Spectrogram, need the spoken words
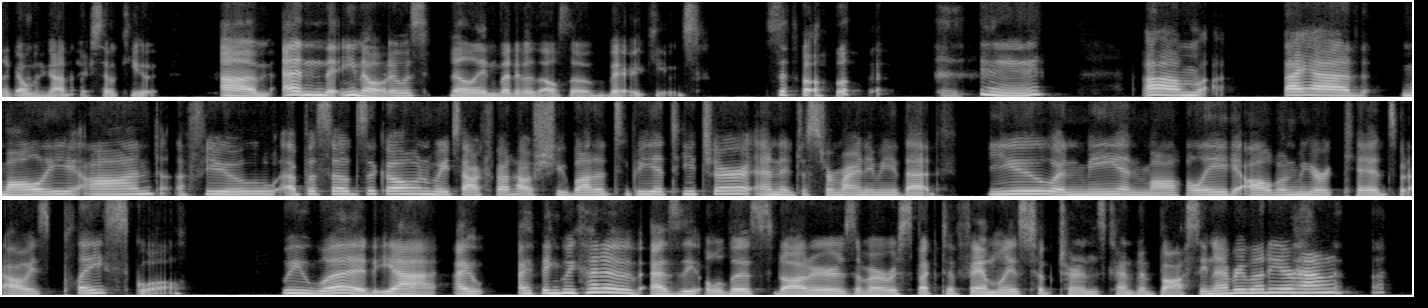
like, oh my god, they're so cute. Um, and you know, it was filling, but it was also very cute. So, hmm. um, I had Molly on a few episodes ago, and we talked about how she wanted to be a teacher, and it just reminded me that you and me and Molly, all when we were kids, would always play school. We would, yeah. I I think we kind of, as the oldest daughters of our respective families, took turns kind of bossing everybody around.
